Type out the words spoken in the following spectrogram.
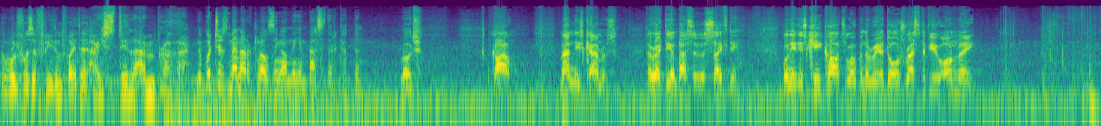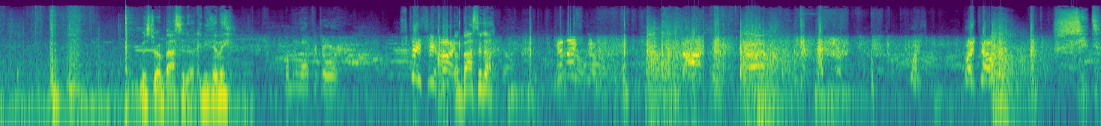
The wolf was a freedom fighter. I still am, brother. The butcher's men are closing on the ambassador, Captain. Rog. Kyle, man these cameras. Direct the ambassador to safety. We'll need his key card to open the rear doors. Rest of you on me. Mr. Ambassador, can you hear me? I'm gonna lock the door. Stacy, hide! Ambassador! Get my ah! Wait! Wait down! Shit.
